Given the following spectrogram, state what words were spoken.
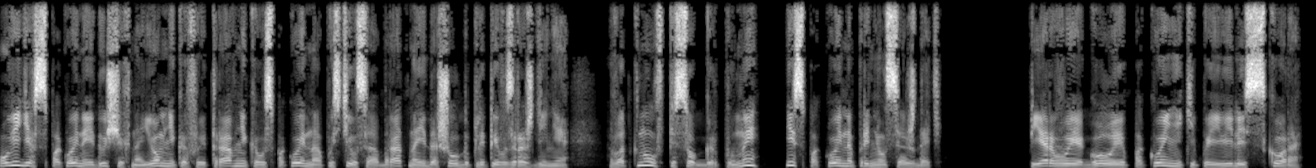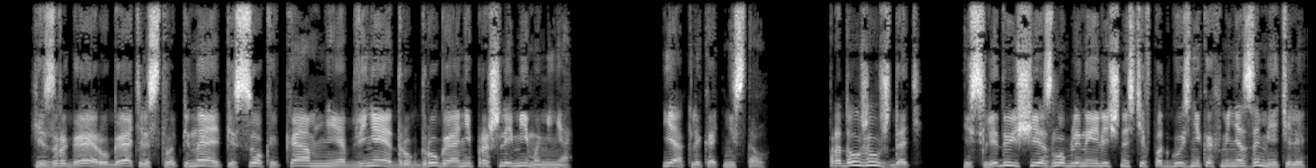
Увидев спокойно идущих наемников и травника, спокойно опустился обратно и дошел до плиты возрождения, воткнул в песок гарпуны и спокойно принялся ждать. Первые голые покойники появились скоро. Изрыгая ругательства, пиная песок и камни, обвиняя друг друга, они прошли мимо меня. Я окликать не стал. Продолжил ждать. И следующие озлобленные личности в подгузниках меня заметили,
